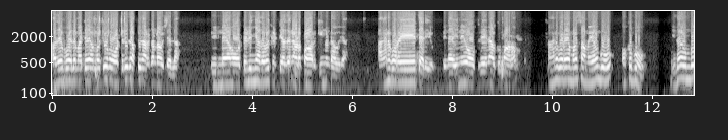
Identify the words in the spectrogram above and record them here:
അതേപോലെ മറ്റേ നമുക്ക് ഹോട്ടലിൽ തപ്പി നടക്കേണ്ട ആവശ്യമില്ല പിന്നെ ഹോട്ടലിൽ ഇനി അഥവാ കിട്ടിയാൽ തന്നെ അവിടെ പാർക്കിംഗ് ഉണ്ടാവില്ല അങ്ങനെ കുറെ തിരയും. പിന്നെ അതിന് ഓഫ്ലൈൻ ആക്കും വേണം. അങ്ങനെ കുറെ നമ്മളെ സമയവും പോവും ഒക്കെ പോവും. ഇതാകുമ്പോ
